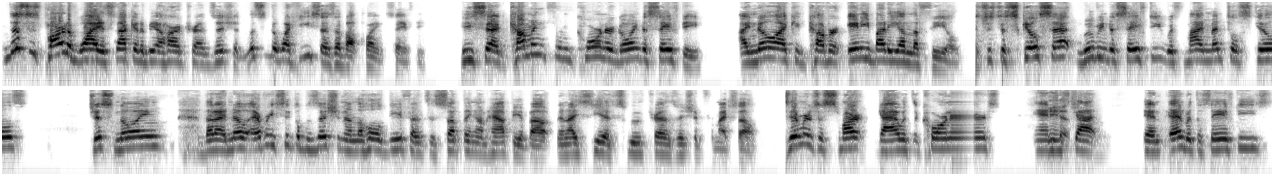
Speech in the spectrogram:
This is part of why it's not going to be a hard transition. Listen to what he says about playing safety. He said, coming from corner going to safety, I know I can cover anybody on the field. It's just a skill set moving to safety with my mental skills. Just knowing that I know every single position on the whole defense is something I'm happy about, and I see a smooth transition for myself. Zimmer's a smart guy with the corners, and He he's is. got and and with the safeties.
